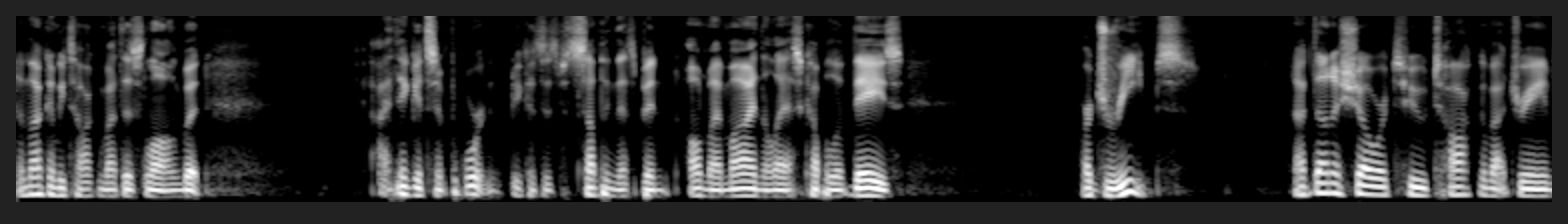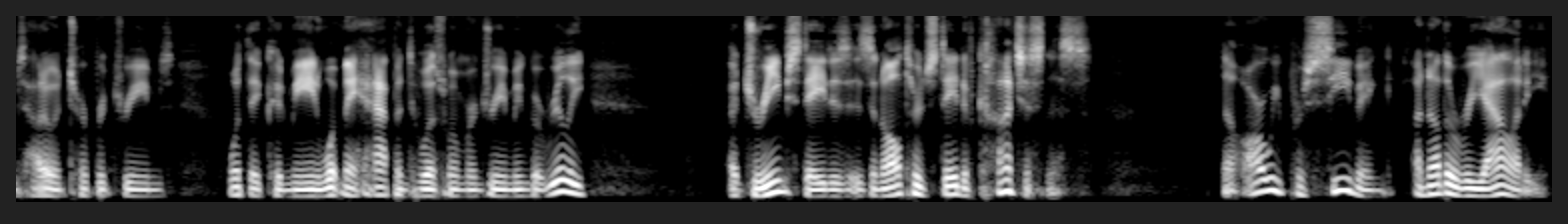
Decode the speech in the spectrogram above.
I'm not going to be talking about this long, but I think it's important because it's something that's been on my mind the last couple of days. Our dreams. I've done a show or two talking about dreams, how to interpret dreams, what they could mean, what may happen to us when we're dreaming, but really, a dream state is, is an altered state of consciousness. Now, are we perceiving another reality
